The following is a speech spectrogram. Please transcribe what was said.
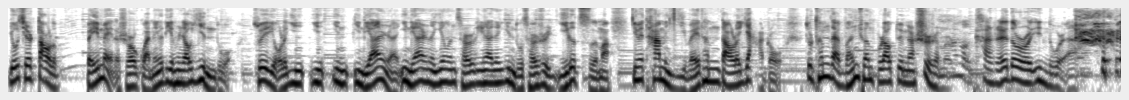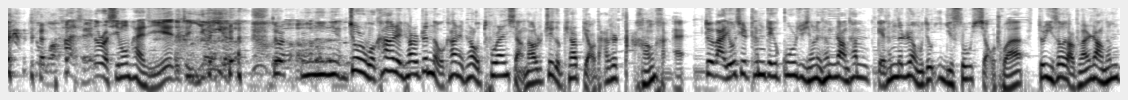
尤其是到了北美的时候，管那个地方叫印度。所以有了印印印印第安人，印第安人的英文词儿应该跟印度词儿是一个词嘛？因为他们以为他们到了亚洲，就是他们在完全不知道对面是什么。他们看谁都是印度人，我看谁都是西蒙派吉，就这一个意思。就是你你你，就是我看到这片儿，真的，我看到这片儿，我突然想到了这个片儿表达的是大航海，对吧？尤其是他们这个故事剧情里，他们让他们给他们的任务就一艘小船，就是一艘小船，让他们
